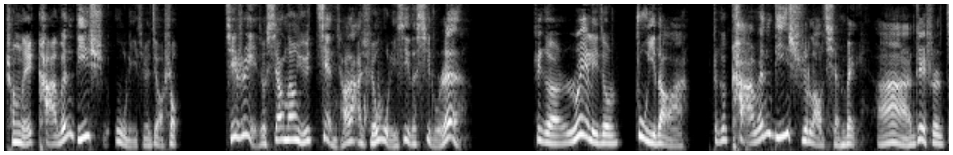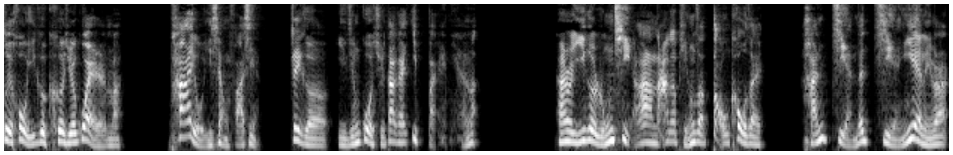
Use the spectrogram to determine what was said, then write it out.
称为卡文迪许物理学教授，其实也就相当于剑桥大学物理系的系主任。这个瑞利就注意到啊。这个卡文迪许老前辈啊，这是最后一个科学怪人嘛？他有一项发现，这个已经过去大概一百年了。他说，一个容器啊，拿个瓶子倒扣在含碱的碱液里边，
